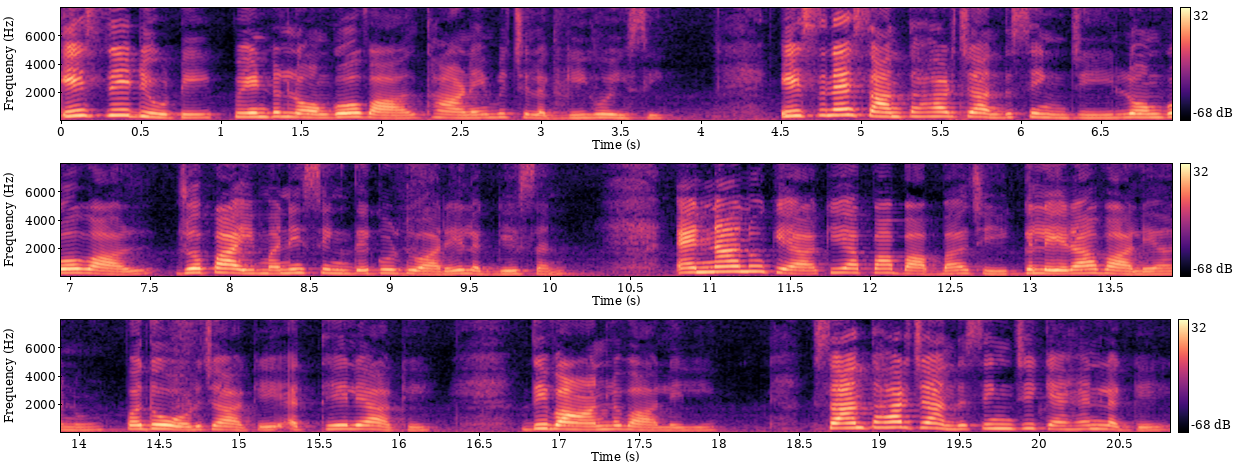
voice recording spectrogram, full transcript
ਇਸ ਦੀ ਡਿਊਟੀ ਪਿੰਡ ਲੌਂਗੋਵਾਲ ਥਾਣੇ ਵਿੱਚ ਲੱਗੀ ਹੋਈ ਸੀ। ਇਸ ਨੇ ਸੰਤ ਹਰਚੰਦ ਸਿੰਘ ਜੀ ਲੌਂਗੋਵਾਲ, ਜੋ ਭਾਈ ਮਨੀ ਸਿੰਘ ਦੇ ਗੁਰਦੁਆਰੇ ਲੱਗੇ ਸਨ। ਇਹਨਾਂ ਨੂੰ ਕਿਹਾ ਕਿ ਆਪਾਂ ਬਾਬਾ ਜੀ ਕਲੇਰਾ ਵਾਲਿਆਂ ਨੂੰ ਭਦੌੜ ਜਾ ਕੇ ਇੱਥੇ ਲਿਆ ਕੇ ਦੀਵਾਨ ਲਵਾ ਲਈਏ। ਸੰਤ ਹਰਚੰਦ ਸਿੰਘ ਜੀ ਕਹਿਣ ਲੱਗੇ,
